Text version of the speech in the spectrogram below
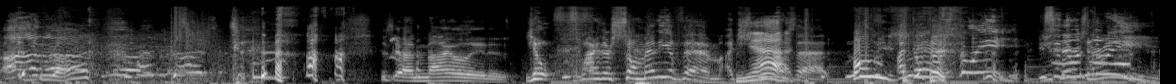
Ah, Just got annihilated. Yo, why are there so many of them? I just Yeah. realized that. Holy I thought there was three. You, said, there was three.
